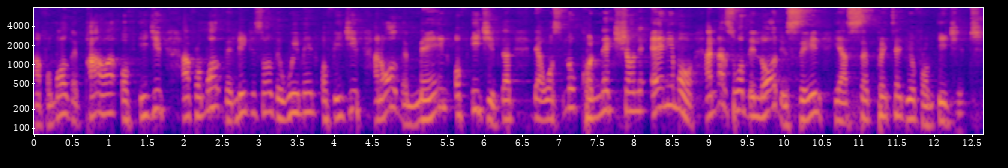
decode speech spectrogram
and from all the power of Egypt, and from all the ladies, all the women of Egypt, and all the men of Egypt, that there was no connection anymore. And that's what the Lord is saying. He has separated you from Egypt.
